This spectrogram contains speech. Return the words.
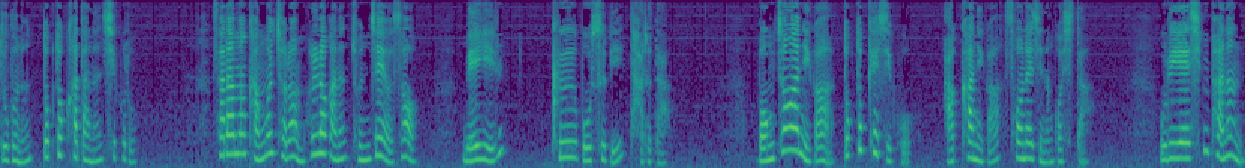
누구는 똑똑하다는 식으로. 사람은 강물처럼 흘러가는 존재여서 매일 그 모습이 다르다. 멍청한 이가 똑똑해지고 악한 이가 선해지는 것이다. 우리의 심판은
